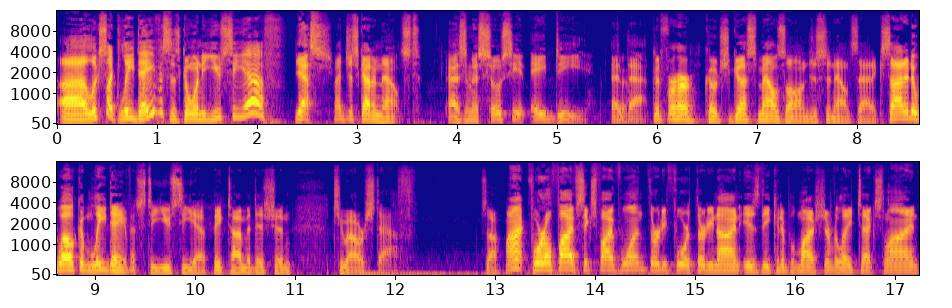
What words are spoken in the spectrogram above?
Uh, looks like Lee Davis is going to UCF. Yes, That just got announced. as an associate AD at that. Good for her. Coach Gus Malzahn just announced that. Excited to welcome Lee Davis to UCF. Big time addition to our staff. So, all right, 405 651 3439 is the Knippelmeyer Chevrolet text line.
